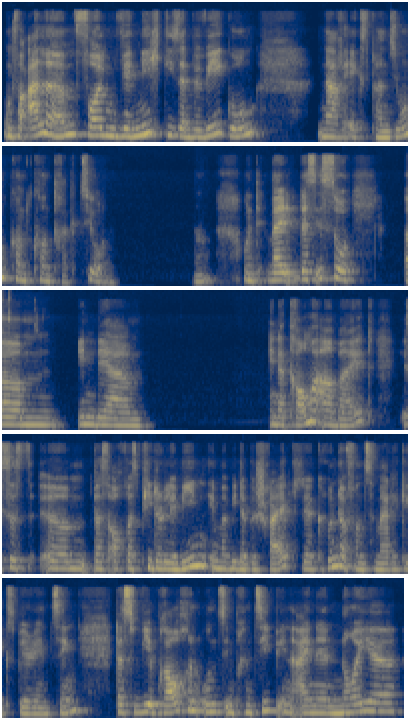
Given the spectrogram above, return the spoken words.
Und vor allem folgen wir nicht dieser Bewegung. Nach Expansion kommt Kontraktion. Und weil das ist so, ähm, in der in der Traumaarbeit ist es ähm, das auch, was Peter Levine immer wieder beschreibt, der Gründer von Somatic Experiencing, dass wir brauchen uns im Prinzip in eine neue,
